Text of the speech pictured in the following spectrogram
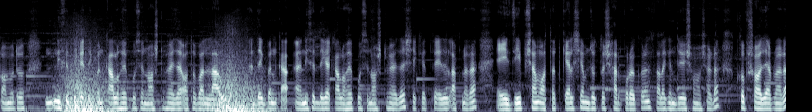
টমেটো নিচের দিকে দেখবেন কালো হয়ে পচে নষ্ট হয়ে যায়, অথবা লাউ দেখবেন নিচের দিকে কালো হয়ে পচে নষ্ট হয়ে যায়। সেক্ষেত্রে এগুলো আপনারা এই জিপসাম অর্থাৎ ক্যালসিয়ামযুক্ত সার প্রয়োগ করেন, তাহলে কিন্তু এই সমস্যাটা খুব সহজে আপনারা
